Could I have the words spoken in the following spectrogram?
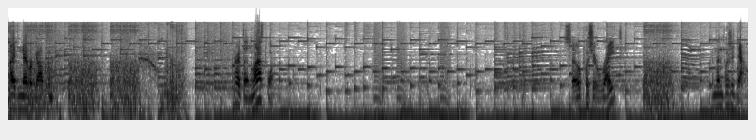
I'd never got them. Alright then, last one. So, push it right, and then push it down.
